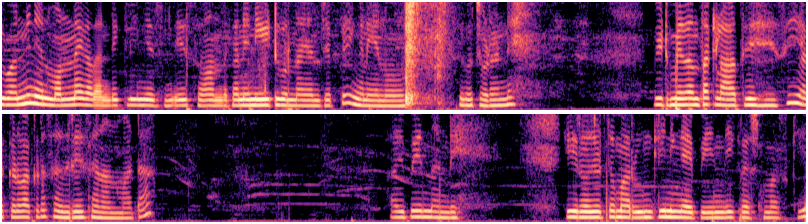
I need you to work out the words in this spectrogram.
ఇవన్నీ నేను మొన్నే కదండి క్లీన్ చేసింది. సో అందుకని నీట్గా ఉన్నాయని చెప్పి ఇంక నేను ఇగో చూడండి వీటి మీద అంతా క్లాత్ వేసేసి ఎక్కడక్కడ సదిరేసాను అనమాట అయిపోయిందండి. ఈ రోజుతో మా రూమ్ క్లీనింగ్ అయిపోయింది క్రిస్మస్కి.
